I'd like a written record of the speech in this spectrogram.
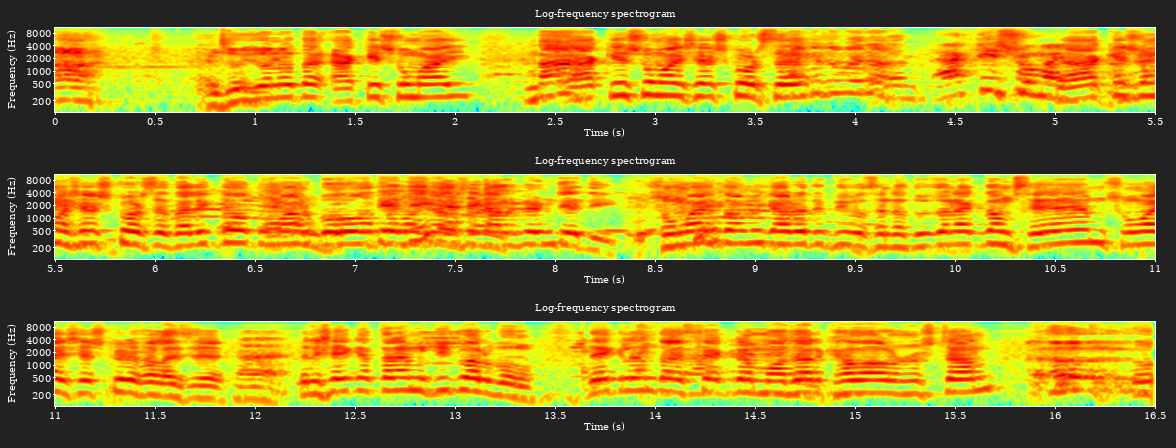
আহ, দুইজনে তো একই সময় একই সময় শেষ করছে। একই সময় না। একই সময়। শেষ করছে। তাহলে তো তোমার বউ সময় তো আমি কারও দিতে পারছি না দুজন একদম সেম সময় শেষ করে ফেলাইছে। হ্যাঁ। তাহলে সেই ক্ষেত্রে আমি কি করব? দেখলেন তো আজকে একটা মজার খাওয়া অনুষ্ঠান। তো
